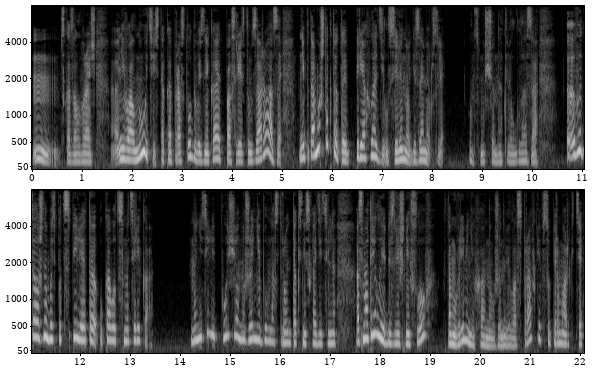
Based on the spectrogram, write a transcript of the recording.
«М-м», сказал врач, — «не волнуйтесь, такая простуда возникает посредством заразы, не потому что кто-то переохладился или ноги замерзли». Он смущенно отвел глаза. Э, вы, должно быть, подцепили это у кого-то с материка». Но недели позже он уже не был настроен так снисходительно. Осмотрел ее без лишних слов. К тому времени Ханна уже навела справки в супермаркете,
